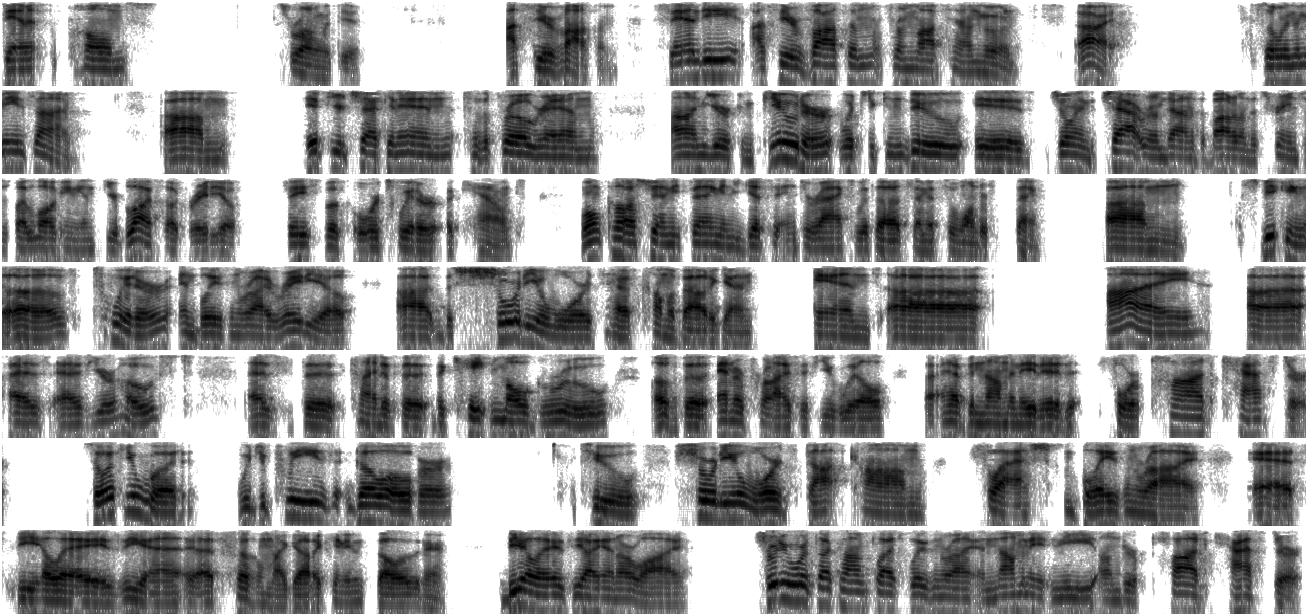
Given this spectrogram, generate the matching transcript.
Damn it, Holmes. What's wrong with you? Asirvatham. Sandy Asirvatham from Mobtown Moon. All right. So in the meantime, um, if you're checking in to the program on your computer, what you can do is join the chat room down at the bottom of the screen just by logging into your Blog Talk Radio, Facebook, or Twitter account. Won't cost you anything, and you get to interact with us, and it's a wonderful thing. Um, speaking of Twitter and BlazinRy Radio, uh, the Shorty Awards have come about again, and uh, I, uh, as as your host, as the kind of the, the Kate Mulgrew of the enterprise, if you will, uh, have been nominated for podcaster. So if you would, would you please go over to shortyawards.com slash BlazinRy at B-L-A-Z-N, oh my God, I can't even spell his name, B-L-A-Z-I-N-R-Y, shortyawards.com slash and nominate me under podcaster.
